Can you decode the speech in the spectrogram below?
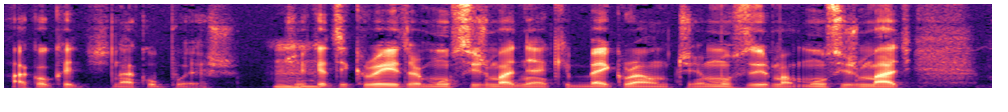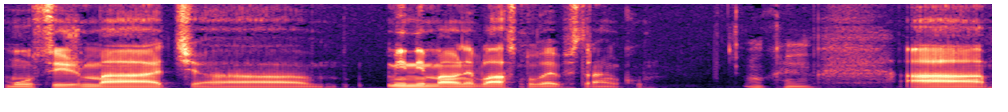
ako keď nakupuješ. Mm-hmm. Čiže keď si creator, musíš mať nejaký background, čiže musíš, ma, musíš mať, musíš mať uh, minimálne vlastnú web stránku. Okay. A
